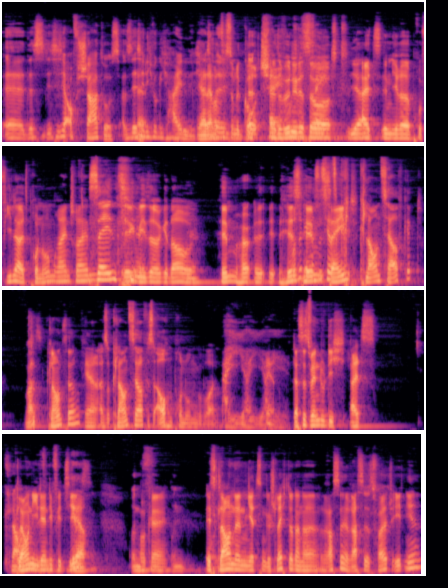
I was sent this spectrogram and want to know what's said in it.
äh, das, das ist ja auf Status. Also der ist ja, Ja. nicht wirklich heilig. ja, der Also macht sich so eine Gold Chain. Also würden die das so Saint. Ja. als in ihre Profile als Pronomen reinschreiben? Saint. Irgendwie so, genau. Ja. Him, her, äh, his, Wusstet ihr, him, dass es jetzt Saint. Clown Self gibt? Was? Clown Self? Ja, also Clown Self ist auch ein Pronomen geworden. Eieiei. Das ist, wenn du dich als Clown, Clown identifizierst. Ja. Und, Okay. Und, Ist Clown denn jetzt ein Geschlecht oder eine Rasse? Rasse ist falsch, Ethnie?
